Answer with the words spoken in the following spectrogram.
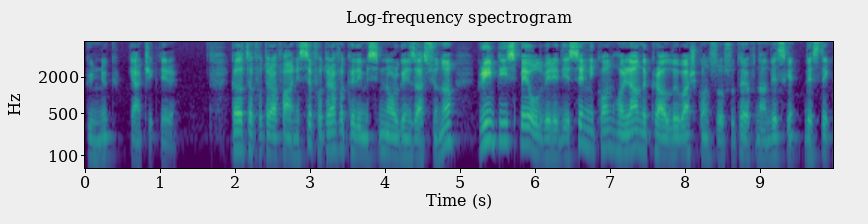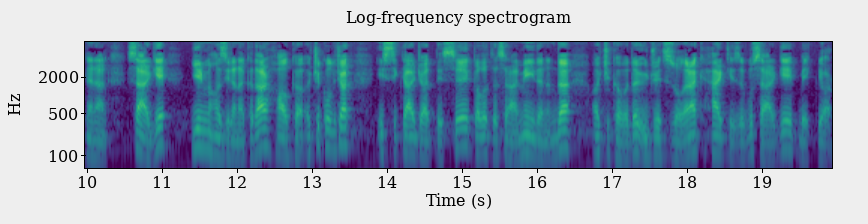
günlük gerçekleri. Galata Fotoğrafhanesi Fotoğraf Akademisi'nin organizasyonu, Greenpeace Beyoğlu Belediyesi, Nikon Hollanda Krallığı Başkonsolosluğu tarafından desteklenen sergi 20 Haziran'a kadar halka açık olacak. İstiklal Caddesi Galatasaray Meydanı'nda açık havada ücretsiz olarak herkesi bu sergi bekliyor.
